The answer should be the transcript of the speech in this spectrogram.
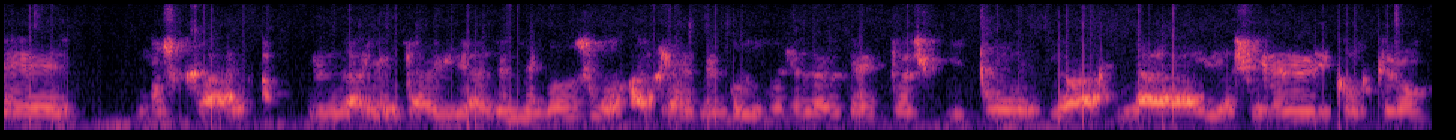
eh, buscar la rentabilidad del negocio a través del volumen de las ventas y poder llevar la aviación en helicóptero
